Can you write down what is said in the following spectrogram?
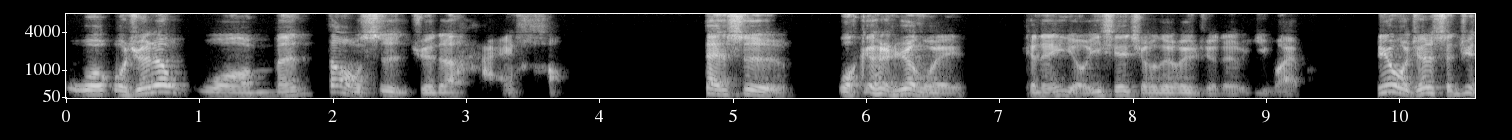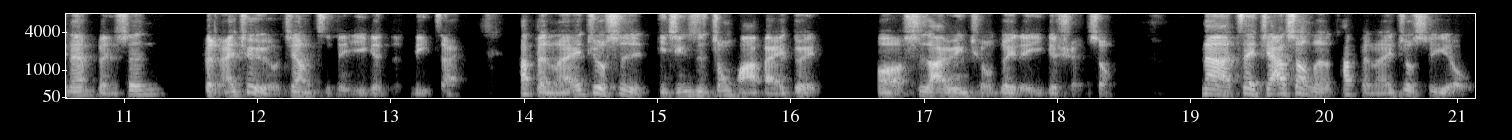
我我觉得我们倒是觉得。还好，但是我个人认为，可能有一些球队会觉得意外吧，因为我觉得陈俊南本身本来就有这样子的一个能力在，他本来就是已经是中华白队哦四大运球队的一个选手，那再加上呢，他本来就是有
